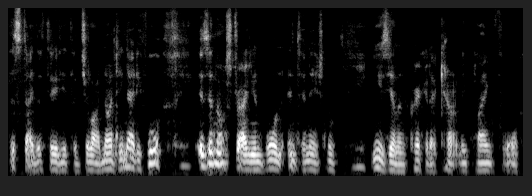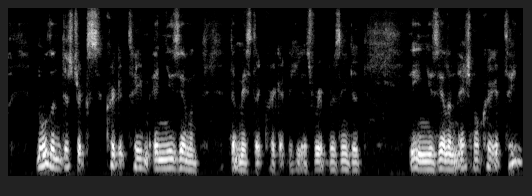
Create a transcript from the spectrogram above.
this day, the 30th of July 1984, is an Australian-born international New Zealand cricketer currently playing for Northern Districts cricket team in New Zealand domestic cricket. He has represented the New Zealand national cricket team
